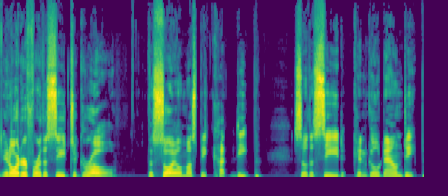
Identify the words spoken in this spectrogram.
In order for the seed to grow, the soil must be cut deep so the seed can go down deep.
